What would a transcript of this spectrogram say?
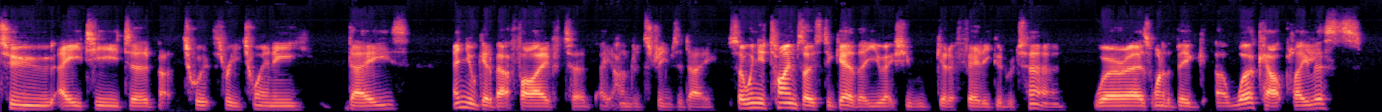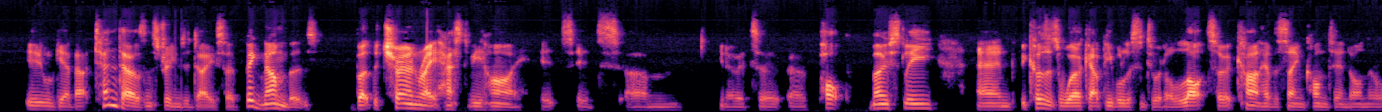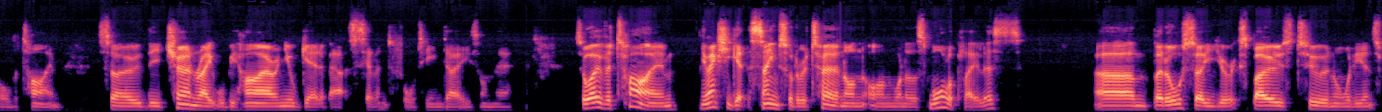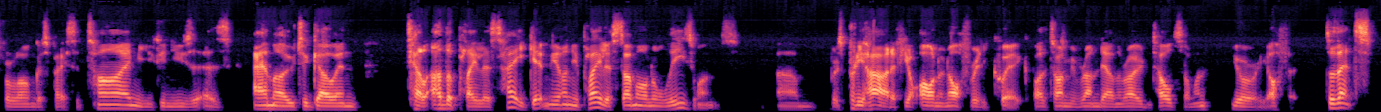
280 to about 320 days and you'll get about five to 800 streams a day. So when you times those together, you actually get a fairly good return. Whereas one of the big uh, workout playlists, it will get about 10,000 streams a day. So big numbers, but the churn rate has to be high. It's, it's, um, you know, it's a, a pop mostly. And because it's a workout, people listen to it a lot. So it can't have the same content on there all the time. So the churn rate will be higher and you'll get about seven to 14 days on there. So over time, you actually get the same sort of return on, on one of the smaller playlists, um, but also you're exposed to an audience for a longer space of time. You can use it as ammo to go and tell other playlists, hey, get me on your playlist. I'm on all these ones. Um, but it's pretty hard if you're on and off really quick. By the time you've run down the road and told someone, you're already off it. So that's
